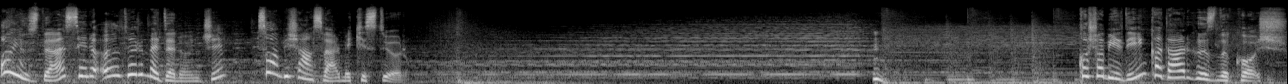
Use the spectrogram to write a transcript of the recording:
O yüzden seni öldürmeden önce son bir şans vermek istiyorum. Koşabildiğin kadar hızlı koş.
